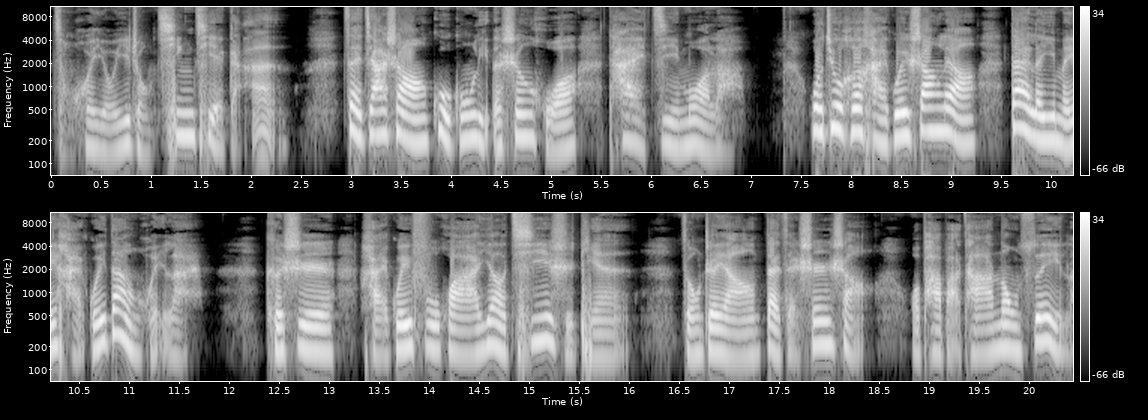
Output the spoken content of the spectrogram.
总会有一种亲切感。再加上故宫里的生活太寂寞了，我就和海龟商量，带了一枚海龟蛋回来。可是海龟孵化要七十天，总这样带在身上，我怕把它弄碎了，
